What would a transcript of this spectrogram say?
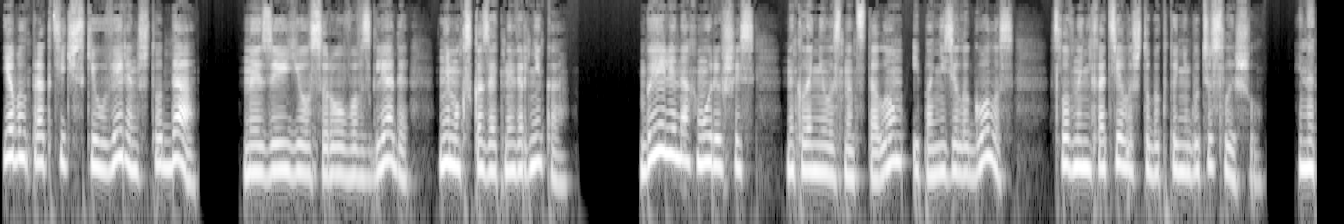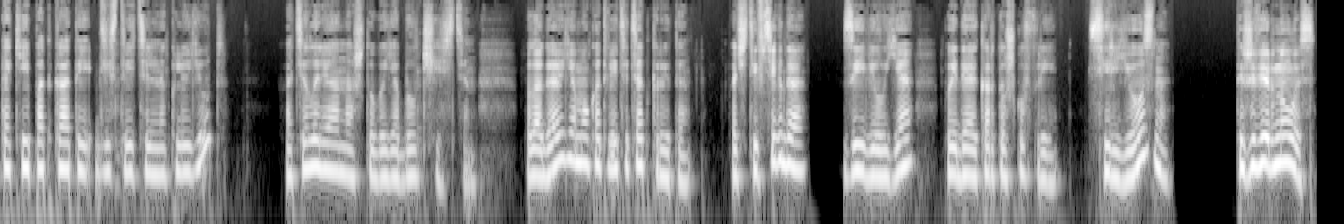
Я был практически уверен, что да, но из-за ее сурового взгляда не мог сказать наверняка. Бейли, нахмурившись, наклонилась над столом и понизила голос, словно не хотела, чтобы кто-нибудь услышал. «И на такие подкаты действительно клюют?» Хотела ли она, чтобы я был честен? Полагаю, я мог ответить открыто. «Почти всегда», — заявил я, поедая картошку фри. Серьезно? Ты же вернулась!»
